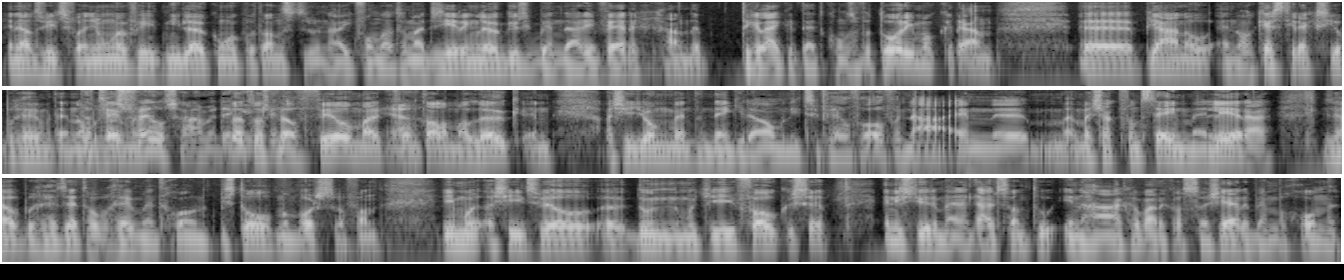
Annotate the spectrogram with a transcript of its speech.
die hadden zoiets van, jongen, vind je het niet leuk om ook wat anders te doen? Nou, ik vond automatisering leuk, dus ik ben daarin verder gegaan. Heb tegelijkertijd conservatorium ook gedaan. eh, piano en orkestdirectie op een gegeven moment. En dat op een was gegeven veel samen, denk dat ik. was wel veel, maar ik ja. vond het allemaal leuk. En als je jong bent, dan denk je daar allemaal niet zoveel over na. En maar Jacques van Steen, mijn leraar, die zette op een gegeven moment gewoon het pistool op mijn borst. Zo van, je moet, als je iets wil uh, doen, moet je je focussen. En die stuurde mij naar Duitsland toe, in Hagen, waar ik als stagiaire ben begonnen.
